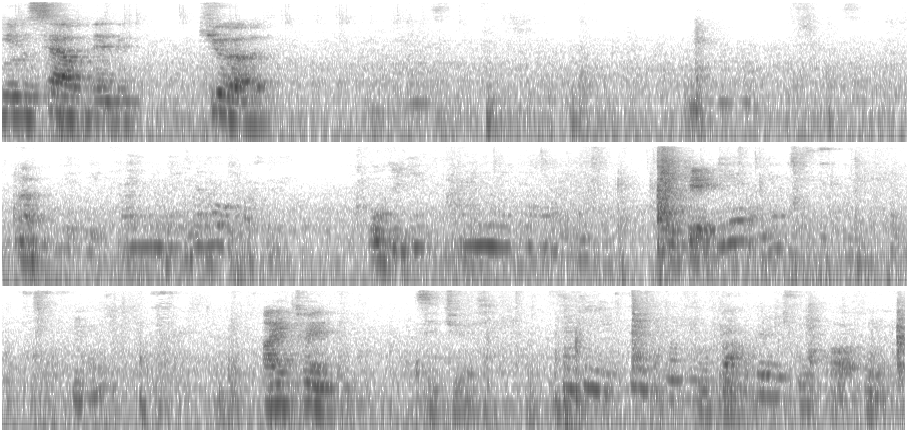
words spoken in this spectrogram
himself then cured. Huh? Okay. Okay. I twenty situation. 先に言っといた方がいいこれですねあそうなんだ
